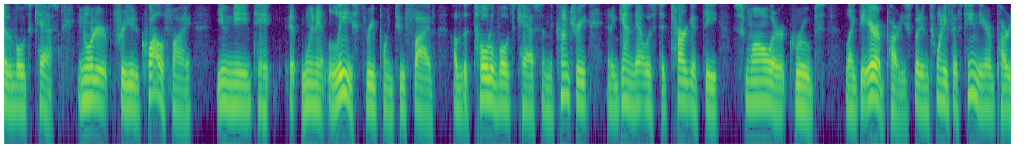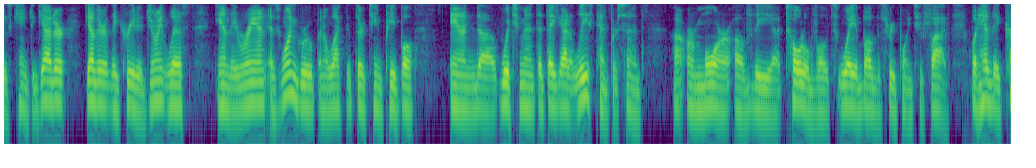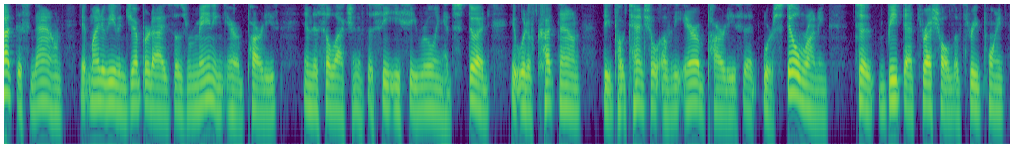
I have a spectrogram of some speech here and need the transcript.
of the votes cast. In order for you to qualify, you need to win at least 3.25 of the total votes cast in the country. And again, that was to target the smaller groups like the Arab parties. But in 2015, the Arab parties came together. Together, they created a joint list and they ran as one group and elected 13 people, and uh, which meant that they got at least 10 percent uh, or more of the uh, total votes, way above the 3.25. But had they cut this down, it might have even jeopardized those remaining Arab parties in this election. If the CEC ruling had stood, it would have cut down the potential of the Arab parties that were still running to beat that threshold of 3.25%,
